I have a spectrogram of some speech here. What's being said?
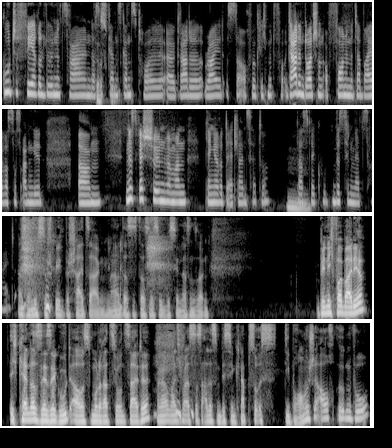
gute, faire Löhne zahlen. Das, das ist, ganz, gut. ganz toll. Äh, gerade Riot ist da auch wirklich mit, gerade in Deutschland auch vorne mit dabei, was das angeht. Ähm, und es wäre schön, wenn man längere Deadlines hätte. Hm. Das wäre gut. Ein bisschen mehr Zeit. Also nicht so spät Bescheid sagen. Ne? Das ist das, was Sie ein bisschen lassen sollten. Bin ich voll bei dir? ich kenne das sehr, sehr gut aus Moderationsseite. Ja, manchmal ist das alles ein bisschen knapp. So ist die Branche auch irgendwo,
